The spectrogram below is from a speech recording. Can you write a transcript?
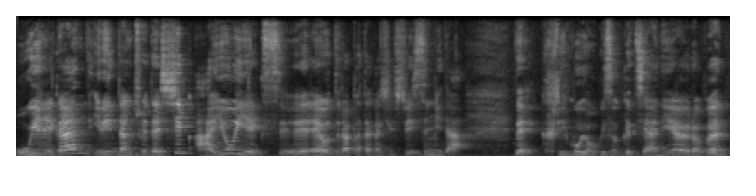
5일간 1인당 최대 10 IOEX airdrop 받아가실 수 있습니다. 네, 그리고 여기서 끝이 아니에요, 여러분.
